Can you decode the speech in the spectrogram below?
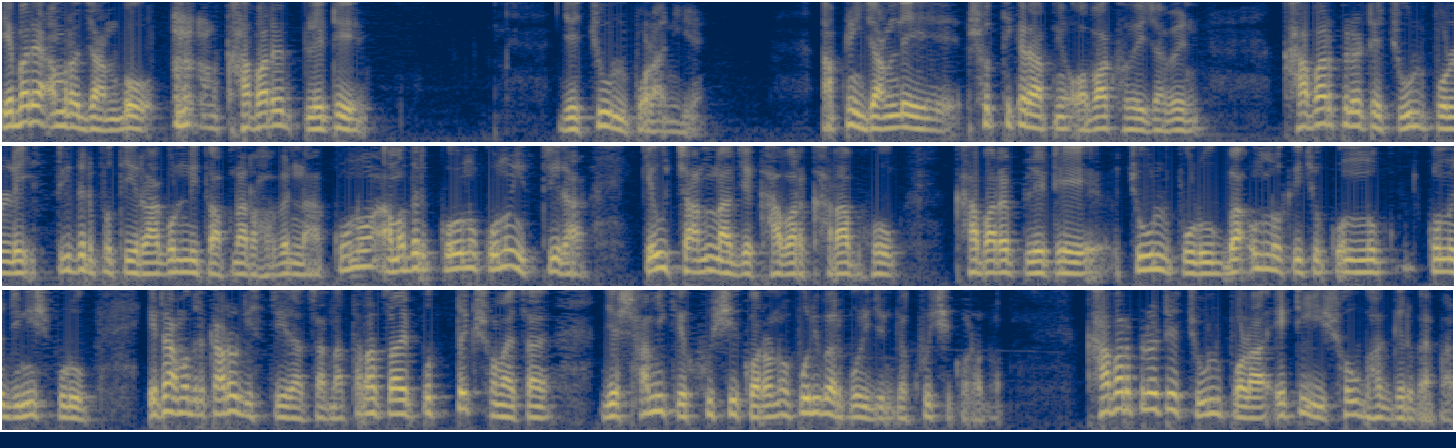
এবারে আমরা জানব খাবারের প্লেটে যে চুল পড়া নিয়ে। আপনি জানলে সত্যিকারে আপনি অবাক হয়ে যাবেন খাবার প্লেটে চুল পড়লে স্ত্রীদের প্রতি রাগান্বিত আপনারা হবেন না। কোনো আমাদের কোনো কোনো স্ত্রীরা কেউ চান না যে খাবার খারাপ হোক, খাবারের প্লেটে চুল পড়ুক বা অন্য কিছু কোনো কোনো জিনিস পড়ুক। এটা আমাদের কারোর স্ত্রীরা চান না। তারা চায় প্রত্যেক সময় চায় যে স্বামীকে খুশি করানো, পরিবার পরিজনকে খুশি করানো। খাবার প্লেটে চুল পড়া এটি সৌভাগ্যের ব্যাপার।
